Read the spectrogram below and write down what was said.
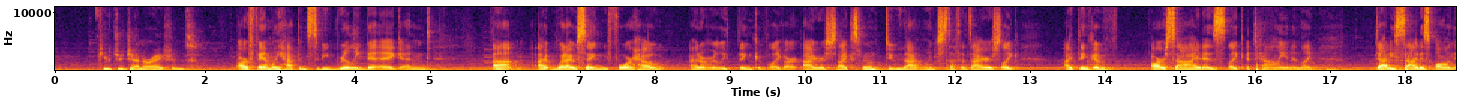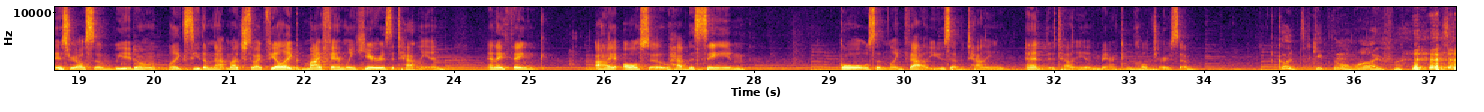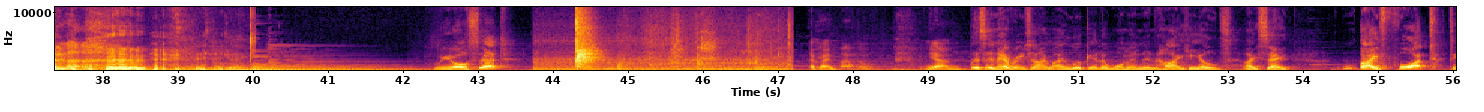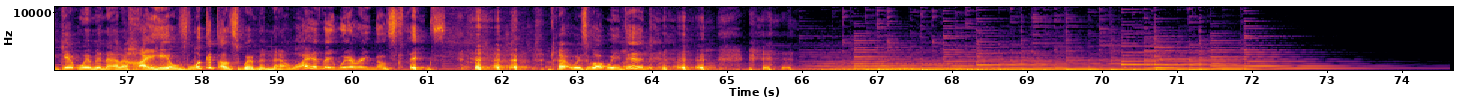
future generations. our family happens to be really big and um, I, what I was saying before how I don't really think of like our Irish side because we don't do that much stuff that's Irish like I think of our side as like Italian and like daddy's side is all in Israel so we don't like see them that much. So I feel like my family here is Italian. And I think I also have the same goals and like values of Italian and Italian American mm. culture. So. Good, keep them alive. we all set? okay, yeah, Listen, every time I look at a woman in high heels, I say, I fought to get women out of high heels. Look at those women now. Why are they wearing those things? that was what we did.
